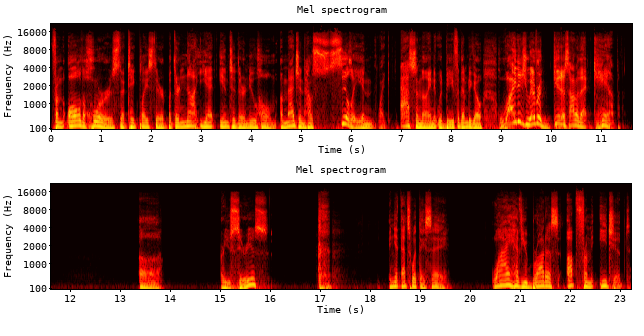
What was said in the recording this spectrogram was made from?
from all the horrors that take place there, but they're not yet into their new home. Imagine how silly and like asinine it would be for them to go, Why did you ever get us out of that camp? Uh, are you serious? and yet that's what they say. Why have you brought us up from Egypt,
